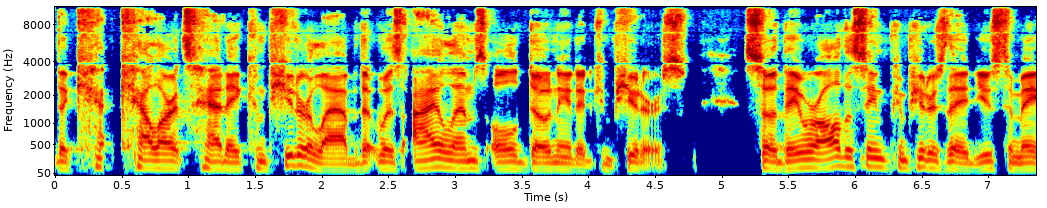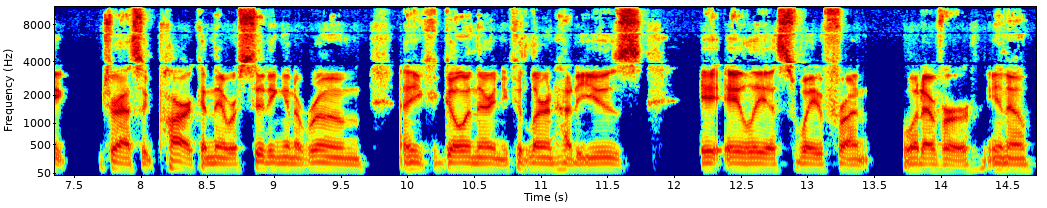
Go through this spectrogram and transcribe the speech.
the CalArts had a computer lab that was ILM's old donated computers. So they were all the same computers they had used to make Jurassic Park, and they were sitting in a room, and you could go in there and you could learn how to use a- Alias, Wavefront, whatever, you know.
